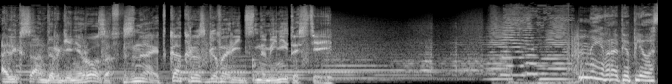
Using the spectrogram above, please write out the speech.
Александр Генерозов знает, как разговорить знаменитостей На Европе плюс.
